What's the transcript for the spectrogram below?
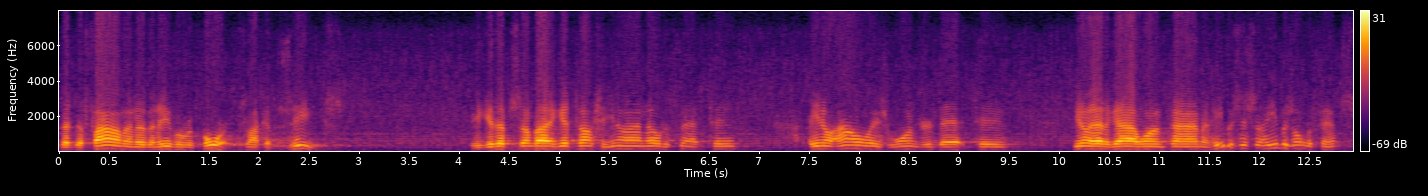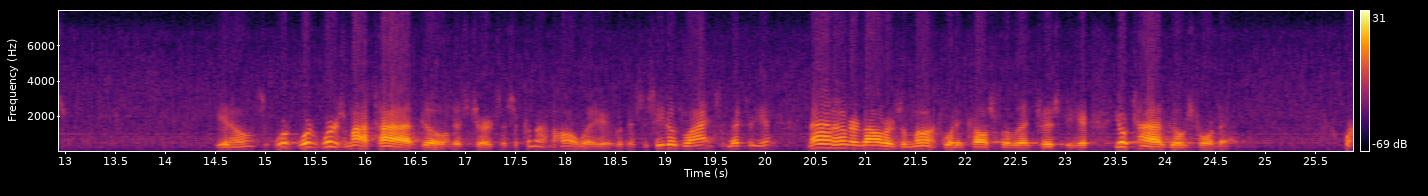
the defilement of an evil report. It's like a disease. You get up to somebody and get talking, you know, I noticed that too. You know, I always wondered that too. You know, I had a guy one time, and he was just, he was on the fence. You know, where, where, where's my tithe go in this church? I said, come out in the hallway here. Look, I said, see those lights, electric? Yeah. $900 a month what it costs for electricity here. Your tithe goes toward that. Why?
